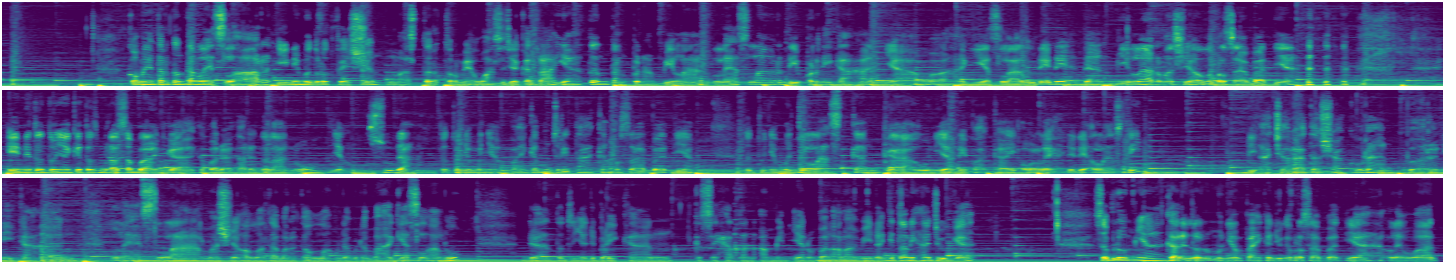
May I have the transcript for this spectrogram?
Komentar tentang Leslar, ini menurut fashion master termewah sejagat raya tentang penampilan Leslar di pernikahannya. Bahagia selalu Dede dan Bilar, Masya Allah persahabat ya. ini tentunya kita merasa bangga kepada Karen Delano yang sudah tentunya menyampaikan, menceritakan persahabat ya. Tentunya menjelaskan gaun yang dipakai oleh Dede Lesti di acara tasyakuran pernikahan Leslar Masya Allah, Tabarakallah, mudah-mudahan bahagia selalu dan tentunya diberikan kesehatan amin ya robbal alamin. Dan kita lihat juga sebelumnya Karen lalu menyampaikan juga persahabat ya lewat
